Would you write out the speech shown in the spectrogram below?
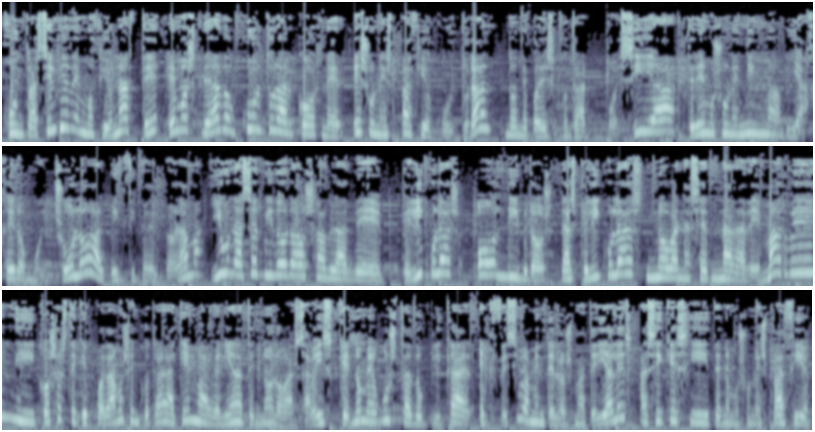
Junto a Silvia de Emocionarte, hemos creado Cultural Corner. Es un espacio cultural donde podéis encontrar poesía, tenemos un enigma viajero muy chulo al principio del programa y una servidora os habla de películas o libros. Las películas no van a ser nada de Marvel ni cosas de que podamos encontrar aquí en Marveliana Tecnóloga. Sabéis que no me gusta duplicar excesivamente los materiales, así que si tenemos un espacio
